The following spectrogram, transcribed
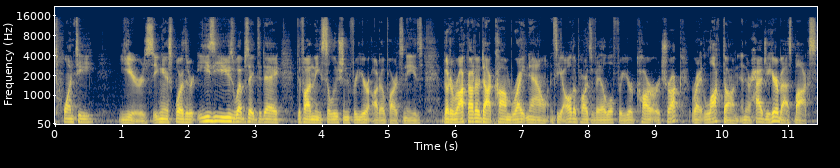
20 years. You can explore their easy to use website today to find the solution for your auto parts needs. Go to rockauto.com right now and see all the parts available for your car or truck. Right locked on in their How'd You Hear Bass box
